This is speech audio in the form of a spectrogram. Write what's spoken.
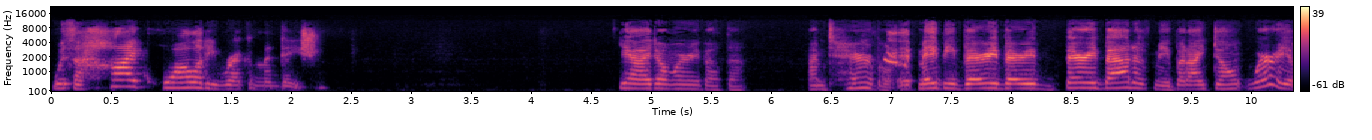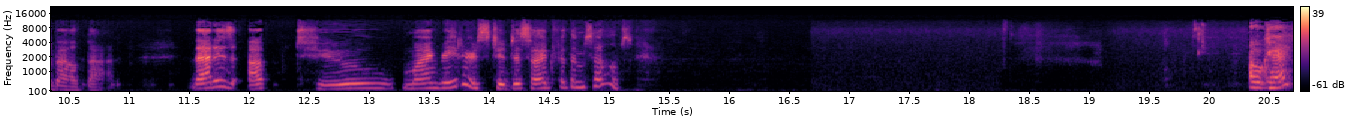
with a high quality recommendation? Yeah, I don't worry about that. I'm terrible. It may be very, very, very bad of me, but I don't worry about that. That is up to my readers to decide for themselves. Okay.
